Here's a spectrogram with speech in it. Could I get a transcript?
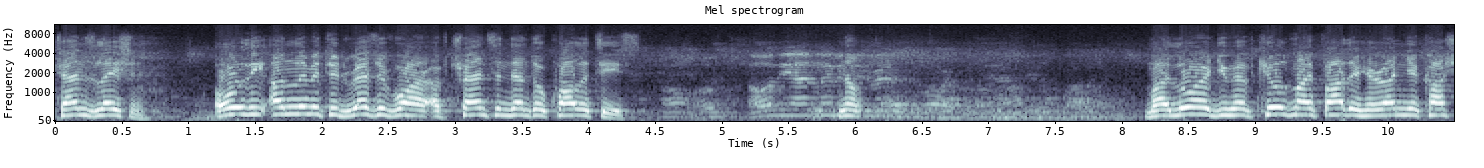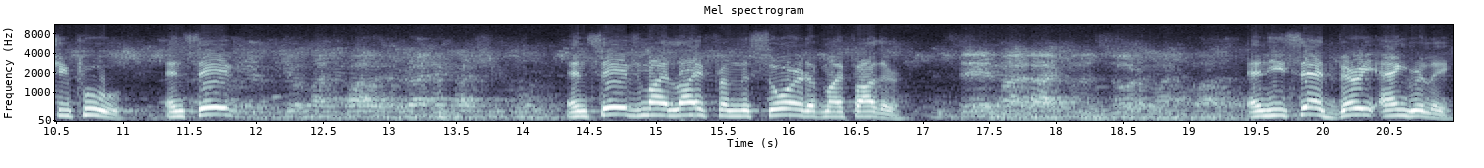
Translation O the unlimited reservoir of transcendental qualities. Oh, oh, oh, the unlimited No. reservoir. My Lord, you have killed my father Hiranyakashipu and saved and saved my life from the sword of my father. Save my life from the sword of my father. And he said very angrily,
